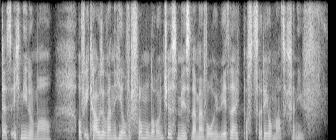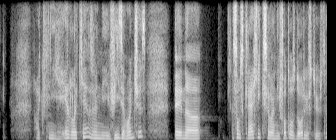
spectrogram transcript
Dat is echt niet normaal. Of ik hou zo van heel verfrommelde hondjes. Mensen die mij volgen weten dat ik post regelmatig van die... Ja, ik vind die heerlijk, hè. Zo van die vieze hondjes. En eh, soms krijg ik zo van die foto's doorgestuurd, hè.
